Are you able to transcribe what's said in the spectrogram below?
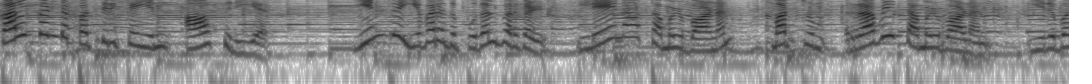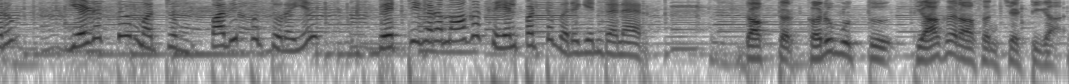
கல்கண்ட பத்திரிகையின் ஆசிரியர். இன்று இவரது புதல்வர்கள் லேனா தமிழ்வாணன் மற்றும் ரவி தமிழ்வாணன் இருவரும் எழுத்து மற்றும் பதிப்புத் துறையில் வெற்றிகரமாக செயல்பட்டு வருகின்றனர். டாக்டர் கருமுத்து தியாகராசன் செட்டியார்.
